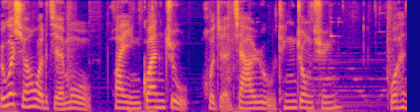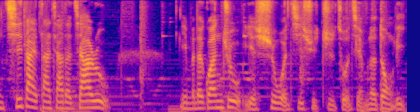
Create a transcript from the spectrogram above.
如果喜欢我的节目，欢迎关注或者加入听众群，我很期待大家的加入，你们的关注也是我继续制作节目的动力。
